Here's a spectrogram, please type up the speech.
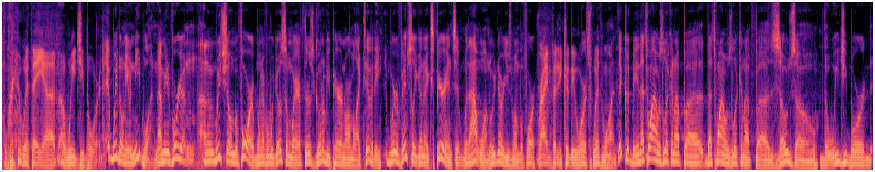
with a, uh, a Ouija board. we don't even need one. I mean, if we're going, I mean, we've shown before. Whenever we go somewhere, if there's going to be paranormal activity, we're eventually going to experience it without one. We've never used one before. Right, but it could be worse with one. It could be. That's why I was looking up. Uh, that's why I was looking up uh, Zozo, the Ouija board.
